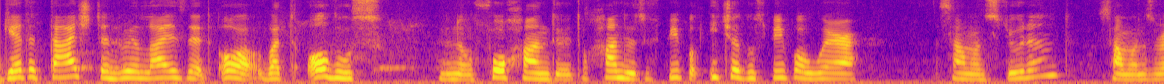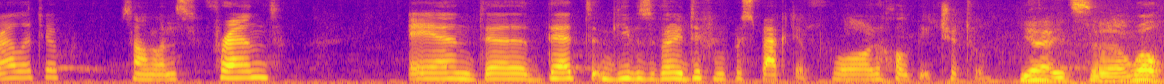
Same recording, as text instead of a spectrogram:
get attached and realize that oh but all those you know 400 or hundreds of people each of those people were someone's student someone's relative someone's friend and uh, that gives very different perspective for the whole picture too Yeah, it's uh, well,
